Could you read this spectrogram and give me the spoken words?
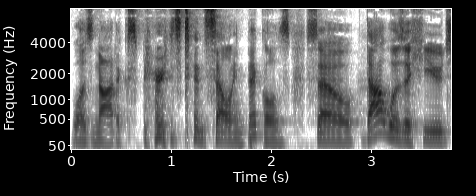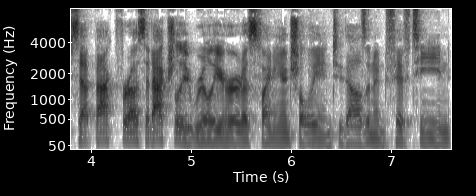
was not experienced in selling pickles. So that was a huge setback for us. It actually really hurt us financially in 2015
